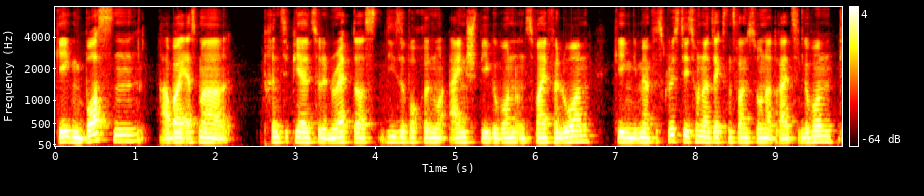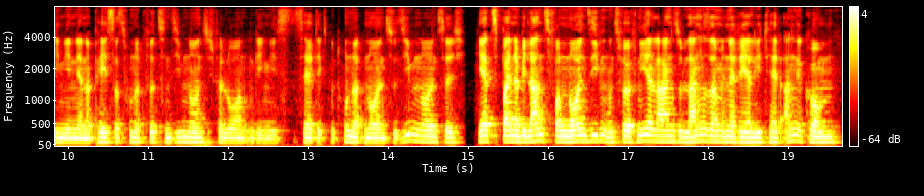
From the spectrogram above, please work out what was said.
gegen Boston. Aber erstmal prinzipiell zu den Raptors. Diese Woche nur ein Spiel gewonnen und zwei verloren. Gegen die Memphis Christies 126 zu 113 gewonnen. Gegen die Indiana Pacers 114 97 verloren und gegen die Celtics mit 109 zu 97. Jetzt bei einer Bilanz von 9 Siegen und 12 Niederlagen so langsam in der Realität angekommen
